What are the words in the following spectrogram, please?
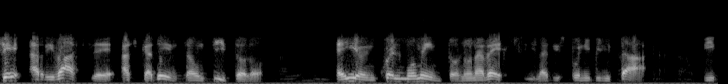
se arrivasse a scadenza un titolo e io in quel momento non avessi la disponibilità di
